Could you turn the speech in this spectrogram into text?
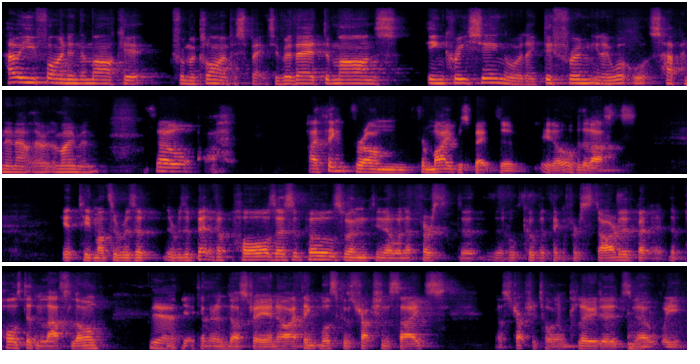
How are you finding the market from a client perspective? Are their demands increasing, or are they different? You know, what, what's happening out there at the moment? So, I think from from my perspective, you know, over the last 18 months there was a there was a bit of a pause i suppose when you know when it first the, the whole covid thing first started but the pause didn't last long. Yeah. In the industry you know i think most construction sites you know, Structure Tone included you know we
